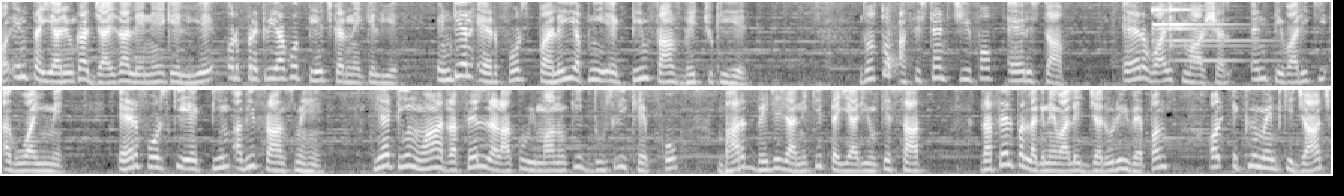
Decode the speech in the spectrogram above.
और इन तैयारियों का जायजा लेने के लिए और प्रक्रिया को तेज करने के लिए इंडियन एयरफोर्स पहले ही अपनी एक टीम फ्रांस भेज चुकी है। दोस्तों assistant chief of air staff air vice marshal N Tiwari की अगुवाई में। एयरफोर्स की एक टीम अभी फ्रांस में है। यह टीम वहाँ रफेल लड़ाकू विमानों की दूसरी खेप को भारत भेजे जाने की तैयारियों के साथ। रफेल पर लगने वाले ज़रूरी वेपन्स और इक्विपमेंट की जाँच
